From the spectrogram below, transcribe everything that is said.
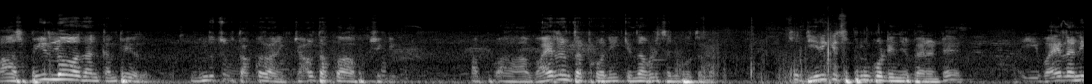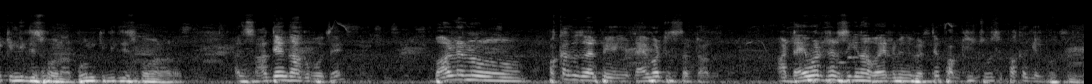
ఆ స్పీడ్లో దానికి కంపేరు ముందు చూపు తక్కువ దానికి చాలా తక్కువ ఆ పక్షికి. ఆ- వైర్లను తట్టుకొని కింద పడి చనిపోతుంది. సో దీనికి సుప్రీంకోర్టు ఏం చెప్పారంటే ఈ వైర్లన్నీ కిందికి తీసుకోమన్నారు భూమి కిందికి తీసుకోమన్నారు అది సాధ్యం కాకపోతే వాళ్ళను పక్కకు జరిపి డైవర్టర్స్ అంటారు. ఆ డైవర్టర్స్ కింద వైర్ల మీద పెడితే పక్షి చూసి పక్కకి వెళ్ళిపోతుంది.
